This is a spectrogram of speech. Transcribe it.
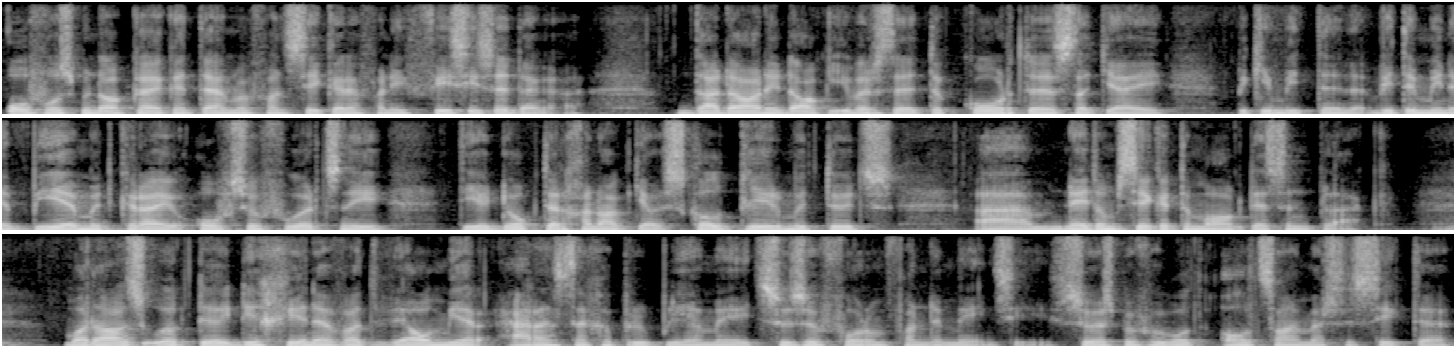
of ons moet daar kyk in terme van sekere van die fisiese dinge dat daar nie dalk iewers 'n tekort is dat jy bietjie vitamiene B moet kry of so voorts nie die dokter gaan dalk jou skildklier moet toets um, net om seker te maak dis in plek maar daar is ook die diegene wat wel meer ernstige probleme het soos 'n vorm van demensie soos byvoorbeeld Alzheimer se siekte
